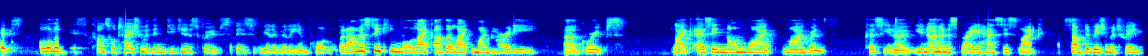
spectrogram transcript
it's all of this consultation with indigenous groups is really really important but i was thinking more like other like minority uh, groups like as in non-white migrants because you know you know how in australia has this like subdivision between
